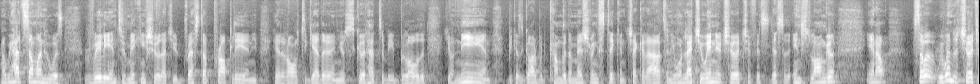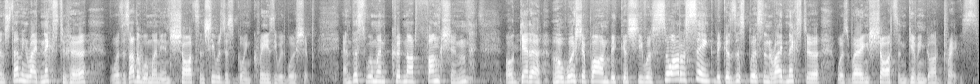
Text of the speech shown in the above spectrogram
and we had someone who was really into making sure that you dressed up properly and you, you had it all together, and your skirt had to be below the, your knee, and because God would come with a measuring stick and check it out, and He won't let you in your church if it's just an inch longer, you know. So we went to church, and standing right next to her was this other woman in shorts, and she was just going crazy with worship. And this woman could not function or get a, her worship on because she was so out of sync because this person right next to her was wearing shorts and giving God praise.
